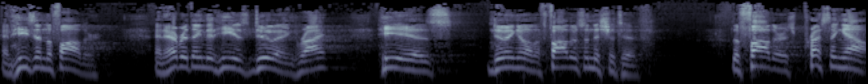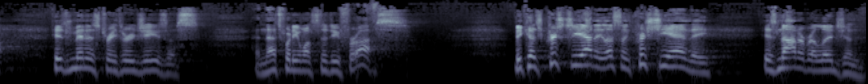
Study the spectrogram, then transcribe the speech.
and He's in the Father. And everything that He is doing, right? He is doing it on the Father's initiative. The Father is pressing out His ministry through Jesus. And that's what He wants to do for us. Because Christianity, listen, Christianity is not a religion.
